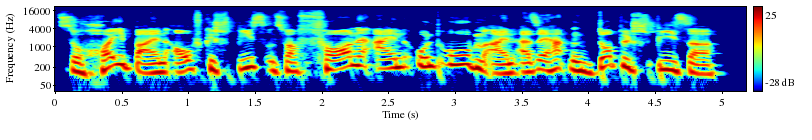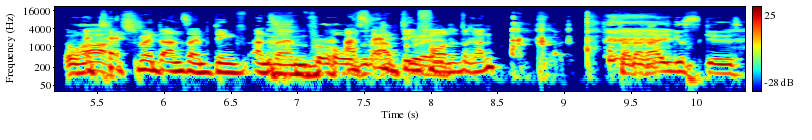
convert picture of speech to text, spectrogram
so Heuballen aufgespießt und zwar vorne ein und oben ein. Also er hat einen Doppelspießer. Oha. Attachment an seinem Ding, an seinem, Bro, an seinem Ding vorne dran. Das hat er reingeskillt.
